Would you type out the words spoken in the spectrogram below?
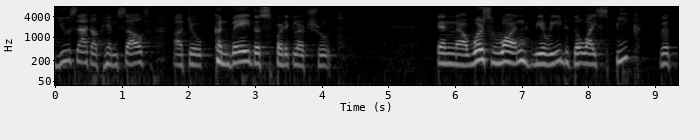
use that of himself uh, to convey this particular truth. In verse 1, we read, Though I speak with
